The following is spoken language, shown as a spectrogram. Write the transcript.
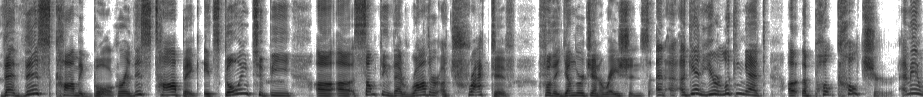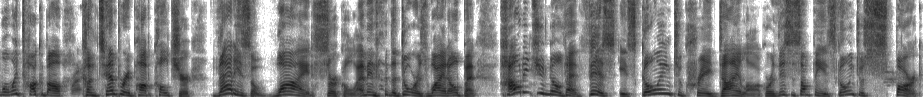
that this comic book or this topic it's going to be uh, uh, something that rather attractive for the younger generations. And uh, again, you're looking at uh, the pop culture. I mean, when we talk about Right. contemporary pop culture, that is a wide circle. I mean, the door is wide open. How did you know that this is going to create dialogue or this is something that's going to spark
